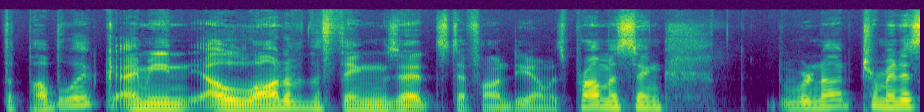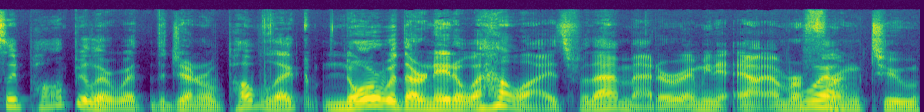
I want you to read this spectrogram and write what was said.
the public? I mean, a lot of the things that Stéphane Dion was promising were not tremendously popular with the general public, nor with our NATO allies, for that matter. I mean, I'm referring to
